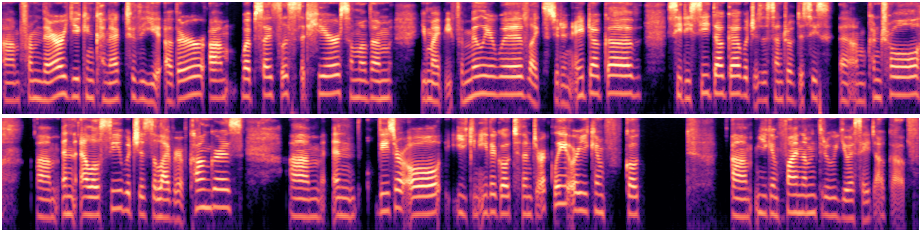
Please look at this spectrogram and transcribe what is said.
Um, from there, you can connect to the other um, websites listed here. Some of them you might be familiar with, like studentaid.gov, cdc.gov, which is the Center of Disease um, Control, um, and LOC, which is the Library of Congress. Um, and these are all, you can either go to them directly or you can go um, you can find them through usa.gov.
